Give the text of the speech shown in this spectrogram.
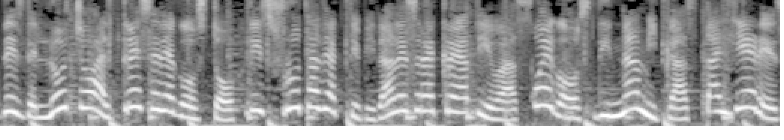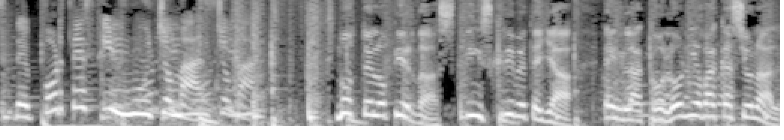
Desde el 8 al 13 de agosto, disfruta de actividades recreativas, juegos, dinámicas, talleres, deportes y mucho más. No te lo pierdas, inscríbete ya en la colonia vacacional.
